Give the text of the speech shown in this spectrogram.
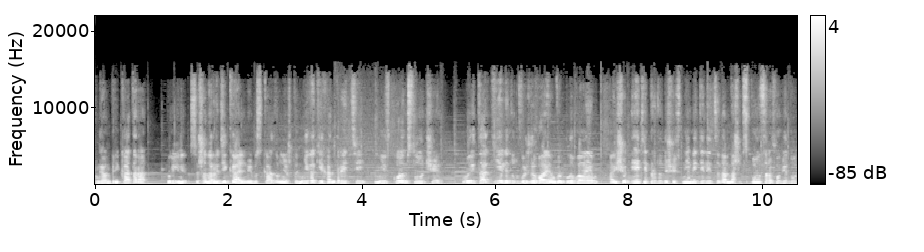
Гран-при Катара были совершенно радикальные высказывания, что никаких Андретти, ни в коем случае, мы и так еле тут выживаем, выплываем, а еще эти придут, еще с ними делиться, там наших спонсоров уведут.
